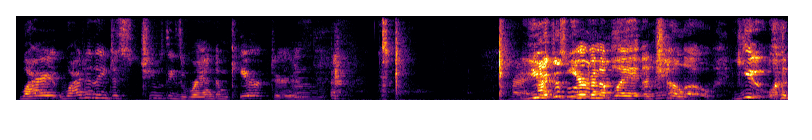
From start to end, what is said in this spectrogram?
Why? Why do they just choose these random characters? Mm. Right. You, I just you're gonna play a cello. You, you're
